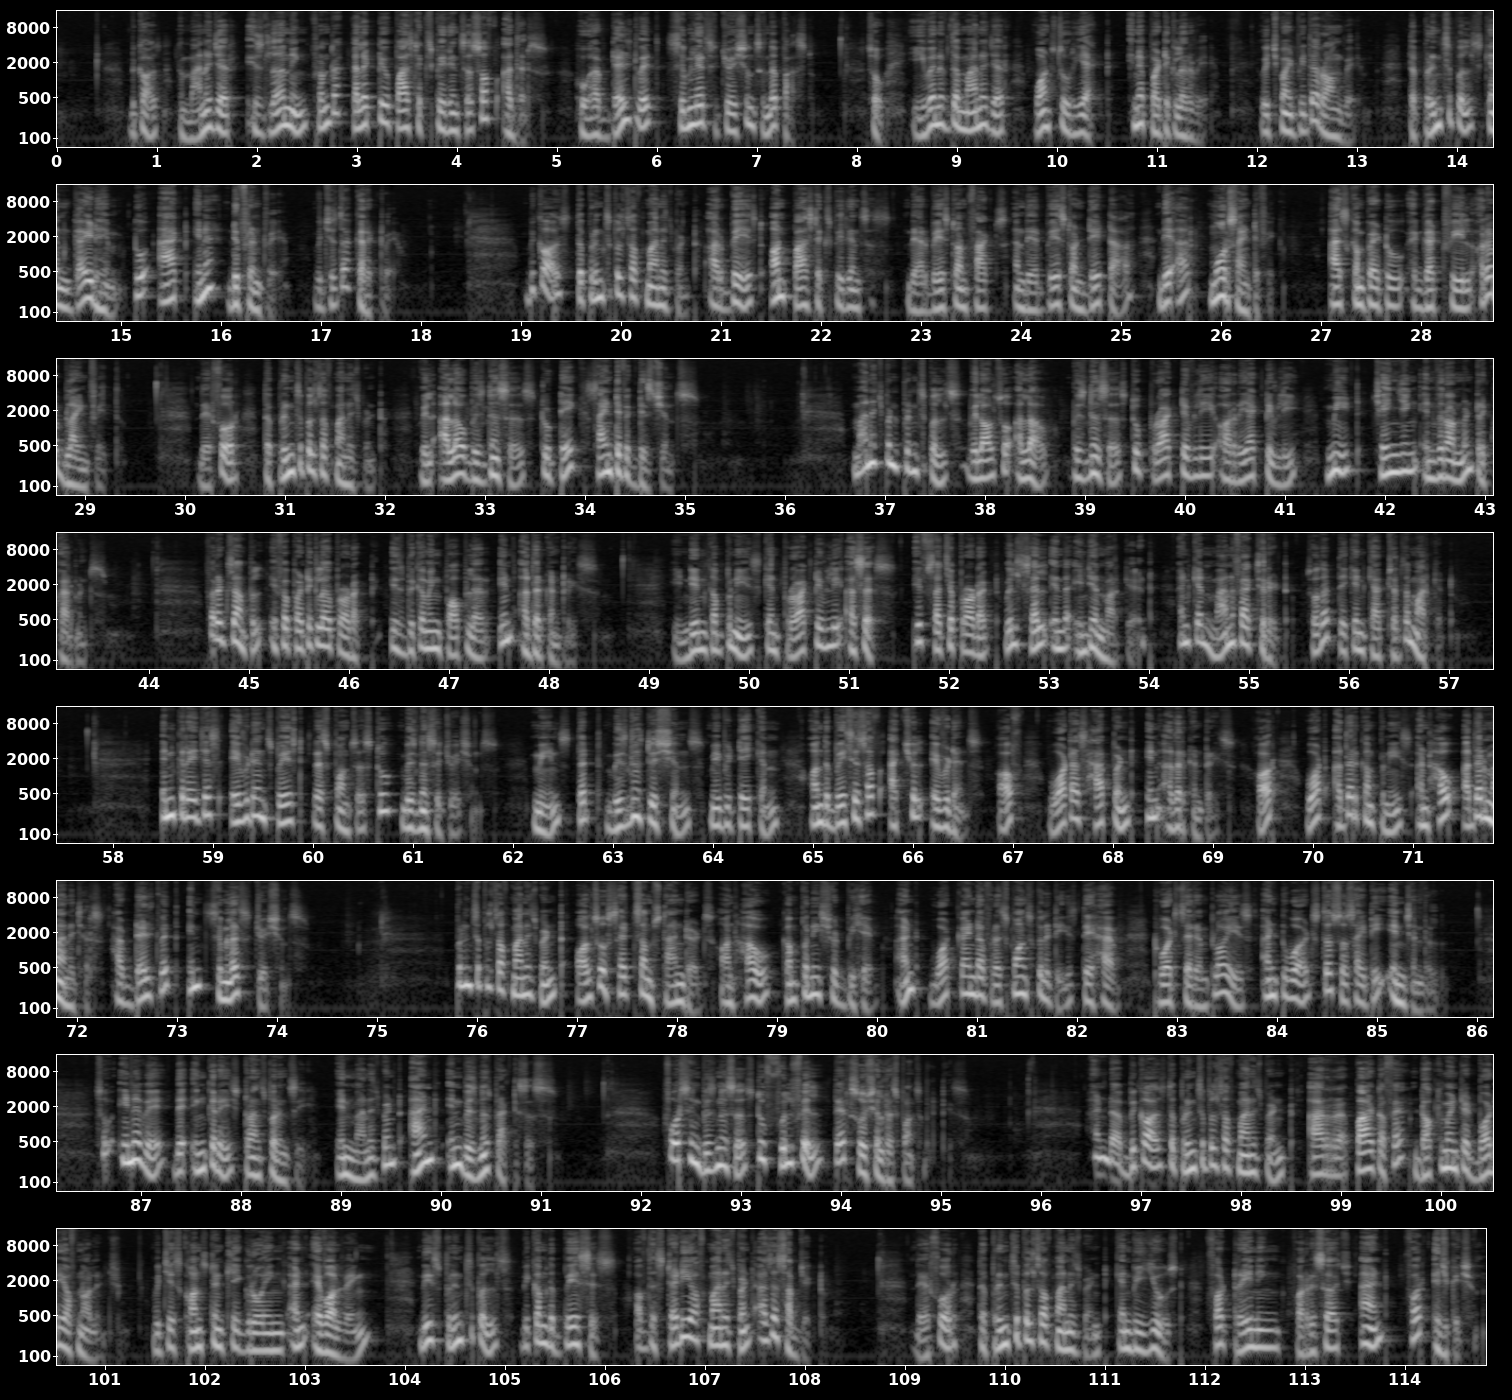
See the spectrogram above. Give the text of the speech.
because the manager is learning from the collective past experiences of others who have dealt with similar situations in the past. So, even if the manager wants to react in a particular way, which might be the wrong way, the principles can guide him to act in a different way, which is the correct way. Because the principles of management are based on past experiences, they are based on facts and they are based on data, they are more scientific as compared to a gut feel or a blind faith. Therefore, the principles of management will allow businesses to take scientific decisions. Management principles will also allow businesses to proactively or reactively meet changing environment requirements. For example, if a particular product is becoming popular in other countries, Indian companies can proactively assess if such a product will sell in the Indian market and can manufacture it so that they can capture the market encourages evidence-based responses to business situations means that business decisions may be taken on the basis of actual evidence of what has happened in other countries or what other companies and how other managers have dealt with in similar situations. Principles of management also set some standards on how companies should behave and what kind of responsibilities they have towards their employees and towards the society in general. So in a way, they encourage transparency in management and in business practices, forcing businesses to fulfill their social responsibilities. And uh, because the principles of management are part of a documented body of knowledge, which is constantly growing and evolving, these principles become the basis of the study of management as a subject. Therefore, the principles of management can be used for training, for research, and for education.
